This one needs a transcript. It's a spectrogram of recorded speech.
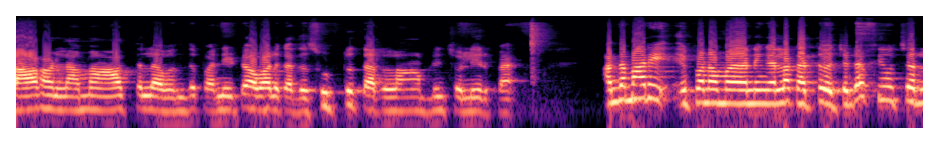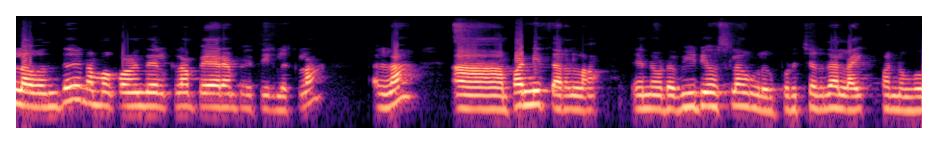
காரம் இல்லாம ஆத்துல வந்து பண்ணிட்டு அவளுக்கு அதை சுட்டு தரலாம் அப்படின்னு சொல்லியிருப்பேன். அந்த மாதிரி இப்போ நம்ம நீங்க எல்லாம் கத்து வச்சுட்டா ஃபியூச்சர்ல வந்து நம்ம குழந்தைகளுக்கெல்லாம் பேரன் பேத்திகளுக்கெல்லாம் எல்லாம் பண்ணி தரலாம். என்னோட வீடியோஸ்லாம் உங்களுக்கு பிடிச்சிருந்தா லைக் பண்ணுங்க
